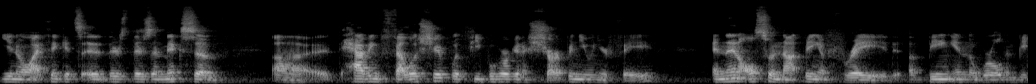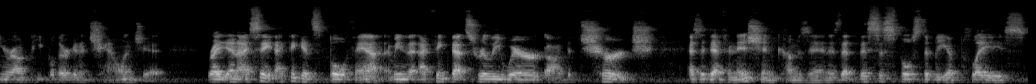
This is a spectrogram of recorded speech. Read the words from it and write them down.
You know, I think it's uh there's there's a mix of uh, having fellowship with people who are going to sharpen you in your faith, and then also not being afraid of being in the world and being around people that are going to challenge it, right? And I say I think it's both and. I mean, I think that's really where uh, the church, as a definition, comes in. Is that this is supposed to be a place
